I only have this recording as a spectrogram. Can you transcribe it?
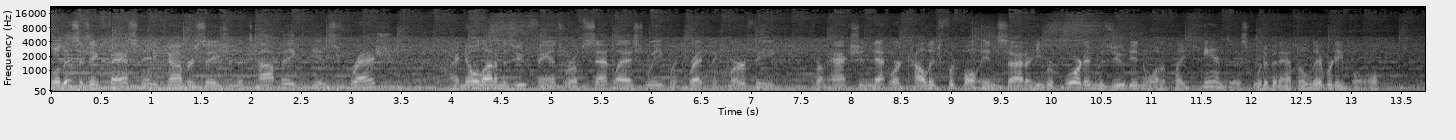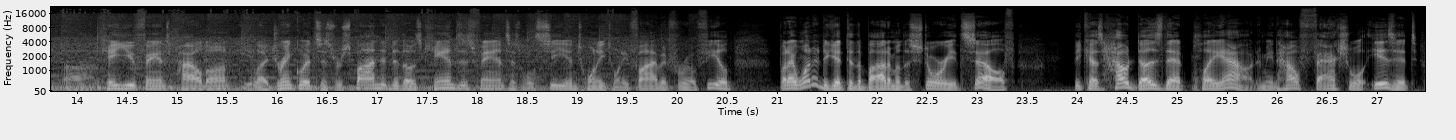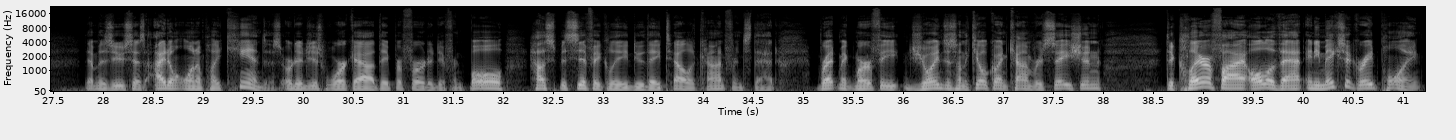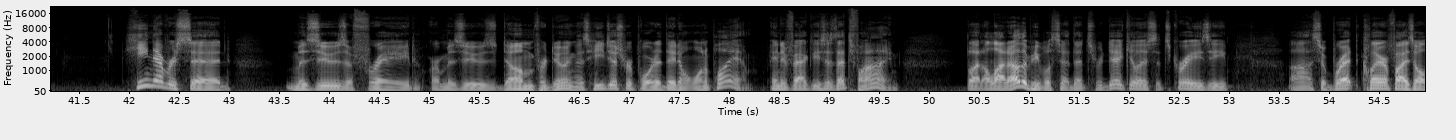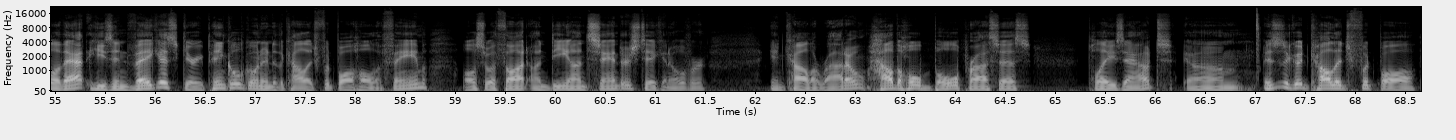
Well, this is a fascinating conversation. The topic is fresh. I know a lot of Mizzou fans were upset last week when Brett McMurphy from Action Network College Football Insider he reported Mizzou didn't want to play Kansas. Would have been at the Liberty Bowl. Uh, KU fans piled on. Eli Drinkwitz has responded to those Kansas fans, as we'll see in 2025 at Faurot Field. But I wanted to get to the bottom of the story itself because how does that play out? I mean, how factual is it? That Mizzou says, I don't want to play Kansas? Or it just work out they preferred a different bowl? How specifically do they tell a conference that? Brett McMurphy joins us on the Kilcoyne conversation to clarify all of that. And he makes a great point. He never said Mizzou's afraid or Mizzou's dumb for doing this. He just reported they don't want to play him. And in fact, he says that's fine. But a lot of other people said that's ridiculous, it's crazy. Uh, so Brett clarifies all of that. He's in Vegas. Gary Pinkel going into the College Football Hall of Fame. Also a thought on Deion Sanders taking over in Colorado. How the whole bowl process plays out. Um, this is a good college football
